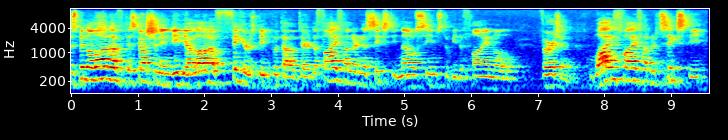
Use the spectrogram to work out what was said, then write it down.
There's been a lot of discussion in media, a lot of figures being put out there. The 560 now seems to be the final version. Why 560?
